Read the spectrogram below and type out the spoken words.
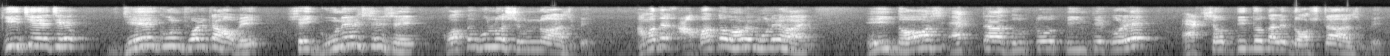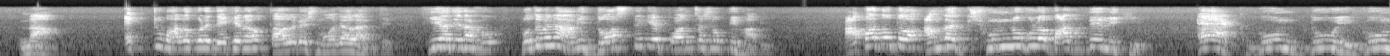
কি চেয়েছে? যে গুণ ফলটা হবে, সেই গুণের শেষে কতগুলো শূন্য আসবে? আমাদের আপাতভাবে মনে হয় এই দশ, একটা, দুটো, তিনটে করে একশো অব্দি তো তাহলে দশটা আসবে। না, একটু ভালো করে দেখে নাও, তাহলে বেশ মজা লাগবে। কি আছে দেখো, প্রথমে না আমি দশ থেকে পঞ্চাশ অব্দি ভাবি। আপাতত আমরা শূন্যগুলো বাদ দিয়ে লিখি। এক গুণ দুই গুণ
